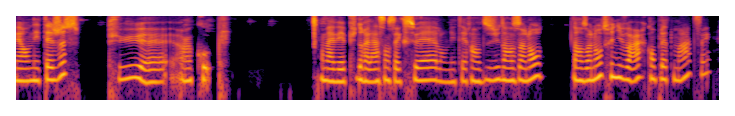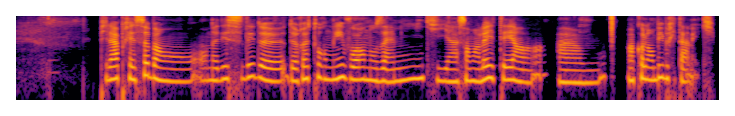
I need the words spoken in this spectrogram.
Mais on était juste plus euh, un couple. On n'avait plus de relations sexuelles. On était rendu dans un autre dans un autre univers complètement, tu sais. Puis là, après ça, ben, on, a décidé de, de, retourner voir nos amis qui, à ce moment-là, étaient en, en Colombie-Britannique.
